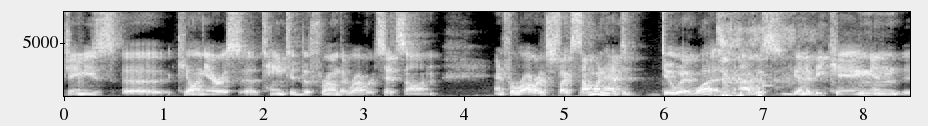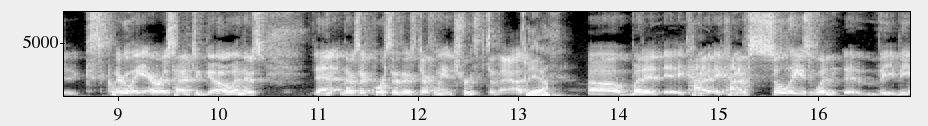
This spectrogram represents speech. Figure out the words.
Jaime's uh, killing Aerys uh, tainted the throne that Robert sits on, and for Robert, it's just like someone had to do it. What I was gonna be king, and clearly Aerys had to go, and there's. And there's of course there's definitely a truth to that. Yeah. Uh, but it, it kind of it kind of sullies what uh, the the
